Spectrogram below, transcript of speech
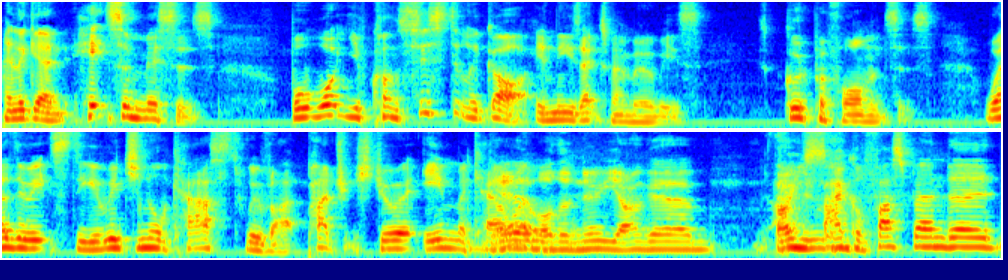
And again hits and misses. But what you've consistently got in these x-men movies is good performances whether it's the original cast with like patrick stewart ian Yeah, or the new younger. I. Michael Fassbender,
